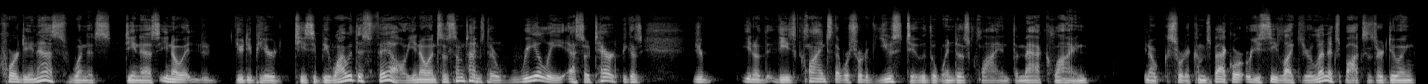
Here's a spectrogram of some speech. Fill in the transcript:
CoreDNS when it's DNS, you know, UDP or TCP? Why would this fail? You know, and so sometimes they're really esoteric because you're, you know, th- these clients that we're sort of used to, the Windows client, the Mac client, you know, sort of comes back, or, or you see like your Linux boxes are doing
